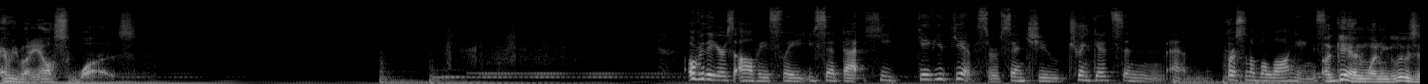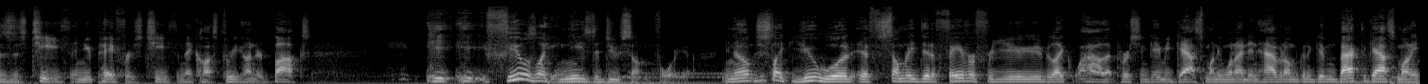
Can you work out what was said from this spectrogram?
everybody else was. Over the years, obviously, you said that he gave you gifts or sent you trinkets and um, personal belongings. Again, when he loses his teeth and you pay for his teeth and they cost 300 bucks, he, he feels like he needs to do something for you. You know, just like you would if somebody did a favor for you, you'd be like, wow, that person gave me gas money when I didn't have it. I'm going to give them back the gas money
